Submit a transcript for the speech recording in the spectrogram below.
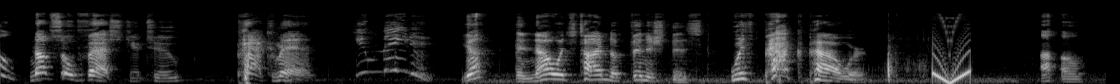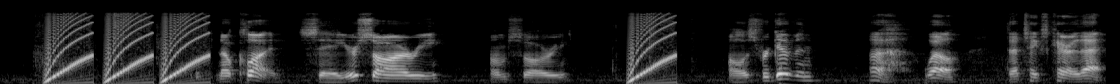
No! Not so fast, you two. Pac-Man! You made it! Yep, and now it's time to finish this with Pac Power! Uh-oh. Now, Clyde, say you're sorry. I'm sorry. All is forgiven. Ah, well, that takes care of that.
